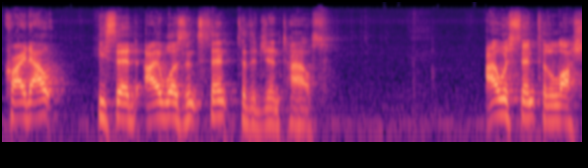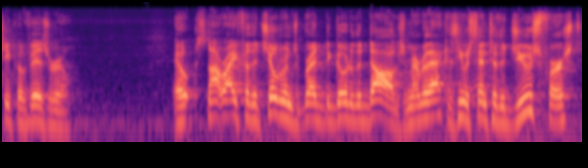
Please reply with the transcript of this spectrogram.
cried out, he said, I wasn't sent to the Gentiles. I was sent to the lost sheep of Israel. It's not right for the children's bread to go to the dogs. Remember that? Because he was sent to the Jews first.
